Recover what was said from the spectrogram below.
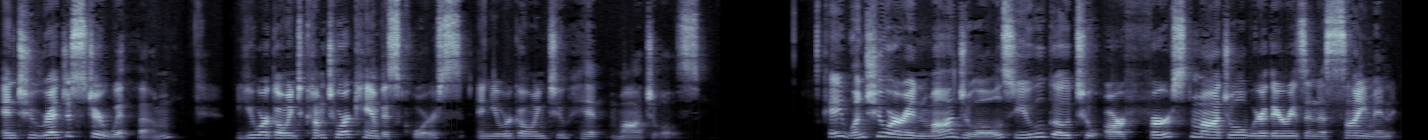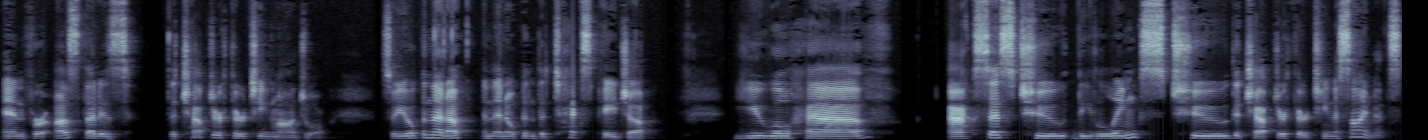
and to register with them you are going to come to our Canvas course and you are going to hit modules. Okay, once you are in modules, you will go to our first module where there is an assignment, and for us, that is the Chapter 13 module. So you open that up and then open the text page up. You will have access to the links to the Chapter 13 assignments.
